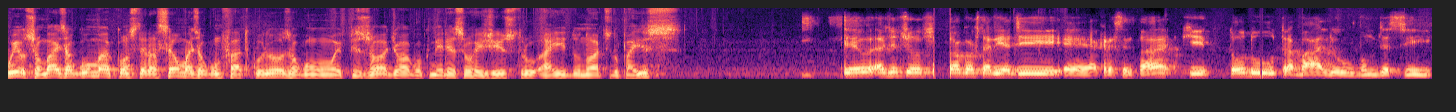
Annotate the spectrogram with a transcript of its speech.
Wilson, mais alguma consideração, mais algum fato curioso, algum episódio, algo que mereça o registro aí do norte do país? Eu, a gente só gostaria de é, acrescentar que todo o trabalho, vamos dizer assim,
